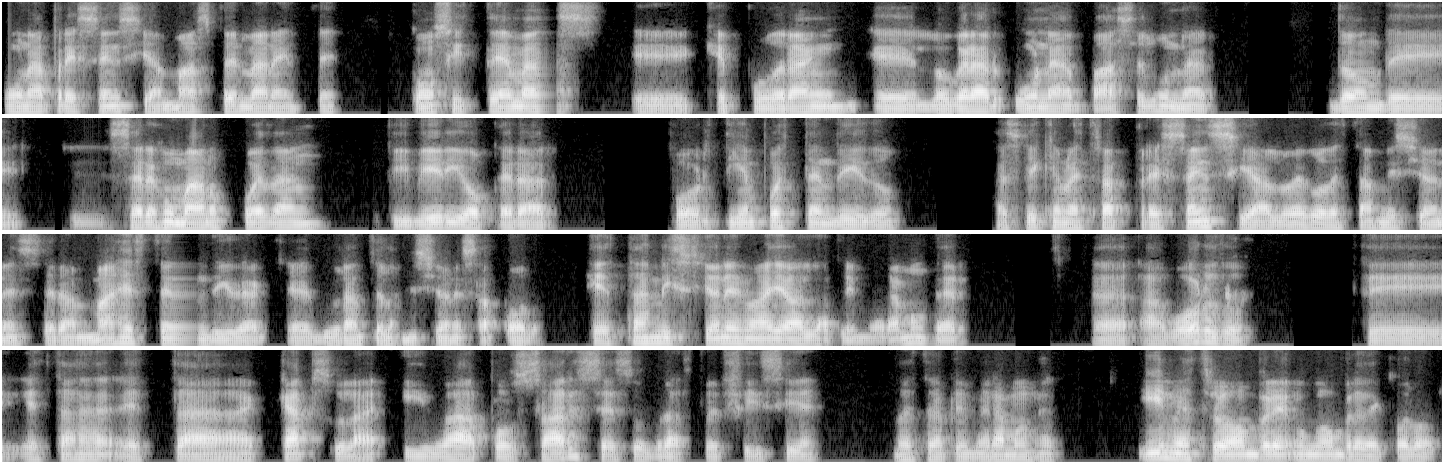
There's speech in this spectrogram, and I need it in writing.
una presencia más permanente con sistemas eh, que podrán lograr una base lunar donde seres humanos puedan vivir y operar por tiempo extendido. Así que nuestra presencia luego de estas misiones será más extendida que durante las misiones Apolo. Estas misiones van a llevar la primera mujer uh, a bordo de esta, esta cápsula y va a posarse sobre la superficie nuestra primera mujer y nuestro hombre, un hombre de color.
